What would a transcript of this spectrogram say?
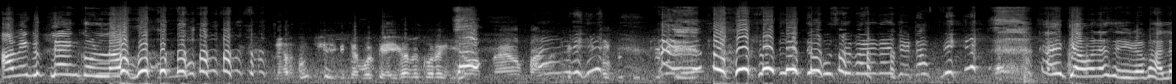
আমি একটু প্ল্যান করলাম। না বলছি এইভাবে করে বুঝতে পারি না যেটা আপনি। কেমন আছেন ভালো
